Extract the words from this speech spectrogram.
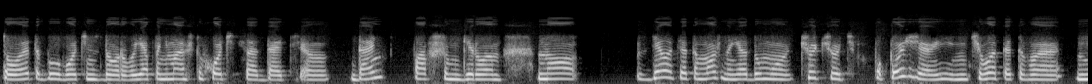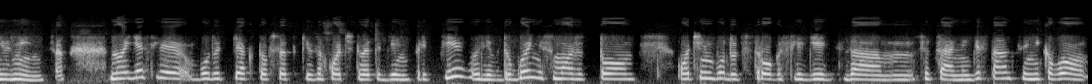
то это было бы очень здорово. Я понимаю, что хочется отдать э, дань павшим героям, но сделать это можно, я думаю, чуть-чуть попозже, и ничего от этого не изменится. Но если будут те, кто все-таки захочет в этот день прийти или в другой не сможет, то очень будут строго следить за социальной дистанцией. Никого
